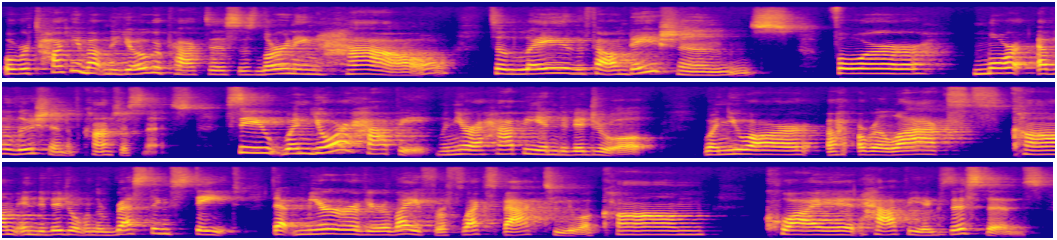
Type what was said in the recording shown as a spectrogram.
what we're talking about in the yoga practice is learning how to lay the foundations for more evolution of consciousness. See, when you're happy, when you're a happy individual, when you are a, a relaxed, calm individual, when the resting state, that mirror of your life reflects back to you a calm, quiet, happy existence,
